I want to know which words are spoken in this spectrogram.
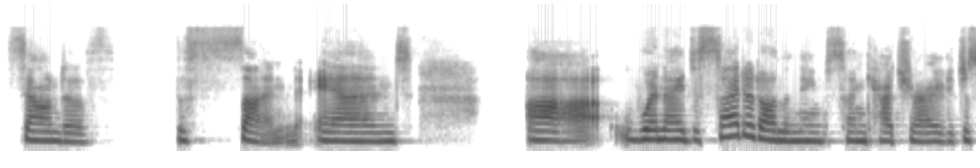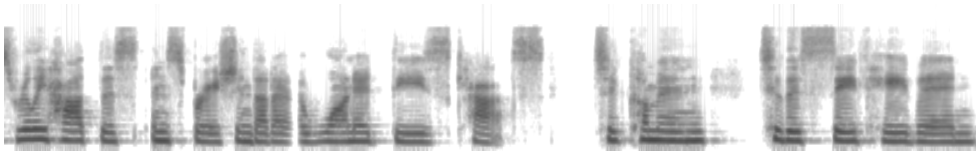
sound of the sun. And uh, when I decided on the name Suncatcher, I just really had this inspiration that I wanted these cats to come in to this safe haven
